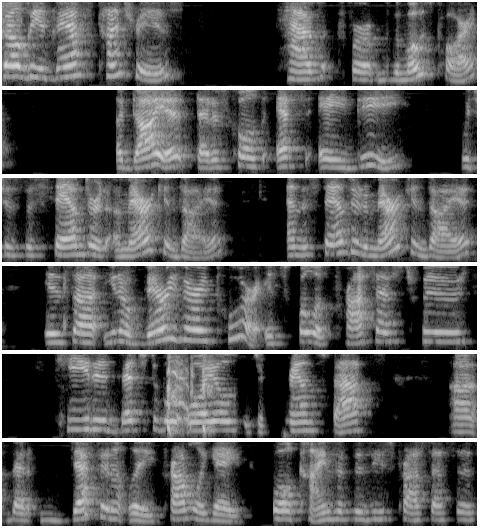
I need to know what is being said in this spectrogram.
well, the advanced countries have, for the most part, a diet that is called SAD, which is the standard American diet. And the standard American diet is, uh, you know, very, very poor. It's full of processed food, heated vegetable oils, which are trans fats uh, that definitely promulgate all kinds of disease processes,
